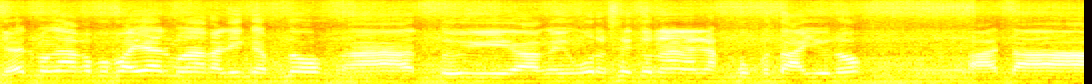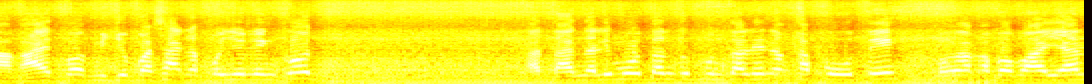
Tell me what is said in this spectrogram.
Yan mga kababayan, mga kalingap no. At ah, ngayong oras ito nanalakbo pa tayo no. At ah, kahit po medyo basa na po yung lingkod. At ah, nalimutan ko puntalin ang kaputi, mga kababayan.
